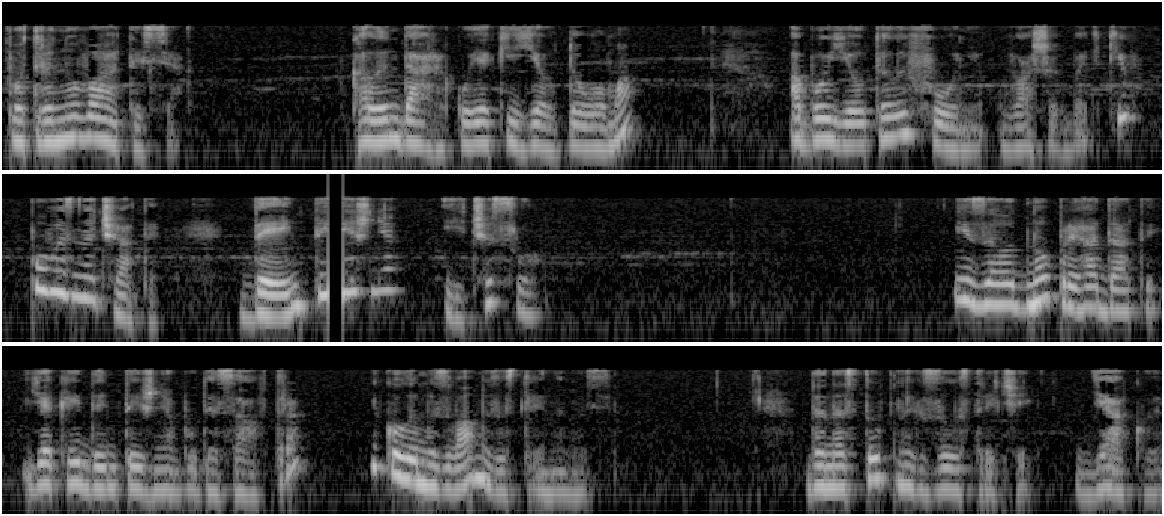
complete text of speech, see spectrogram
потренуватися календарику, який є вдома, або є у телефоні у ваших батьків, повизначати день тижня і число. І заодно пригадати, який день тижня буде завтра і коли ми з вами зустрінемось. До наступних зустрічей. Дякую!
